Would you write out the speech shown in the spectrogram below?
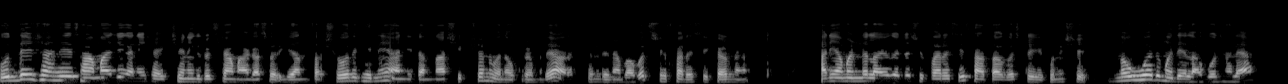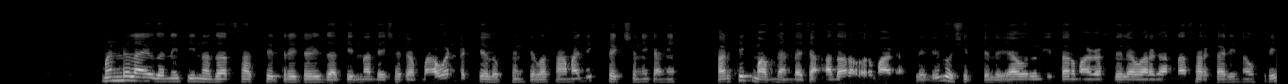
उद्देश आहे सामाजिक आणि शैक्षणिक दृष्ट्या मागासवर्गीयांचा शोध घेणे आणि त्यांना शिक्षण व नोकरीमध्ये आरक्षण देण्याबाबत शिफारसी करणे. आणि या मंडल आयोगाच्या शिफारसी सात ऑगस्ट एकोणीसशे नव्वदमध्ये लागू झाल्या. मंडल आयोगाने तीन हजार सातशे त्रेचाळीस जातींना देशाच्या बावन्न टक्के लोकसंख्येला सामाजिक शैक्षणिक आणि आर्थिक मापदंडाच्या आधारावर मागासलेले घोषित केले. यावरून इतर मागासलेल्या वर्गांना सरकारी नोकरी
